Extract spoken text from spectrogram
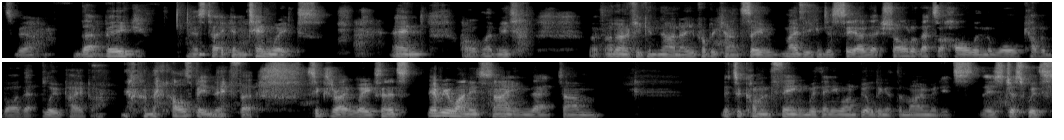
It's about that big. Has taken 10 weeks. And oh, let me I don't know if you can, no, no, you probably can't see. Maybe you can just see over that shoulder. That's a hole in the wall covered by that blue paper. and that hole's been there for six or eight weeks. And it's everyone is saying that um, it's a common thing with anyone building at the moment. It's there's just with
